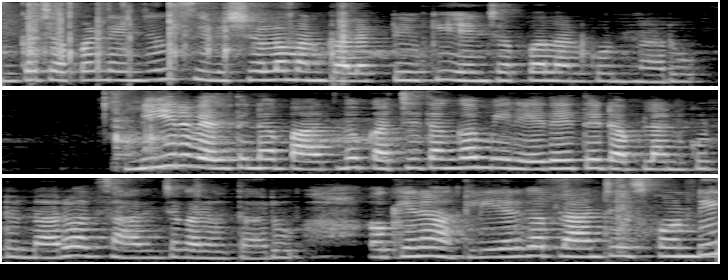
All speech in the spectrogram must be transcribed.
ఇంకా చెప్పండి ఏంజల్స్ ఈ విషయంలో మన కలెక్టివ్కి ఏం చెప్పాలనుకుంటున్నారు? మీరు వెళ్తున్న పాత్లో ఖచ్చితంగా మీరు ఏదైతే డబ్బులు అనుకుంటున్నారో అది సాధించగలుగుతారు. ఓకేనా? క్లియర్గా ప్లాన్ చేసుకోండి.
